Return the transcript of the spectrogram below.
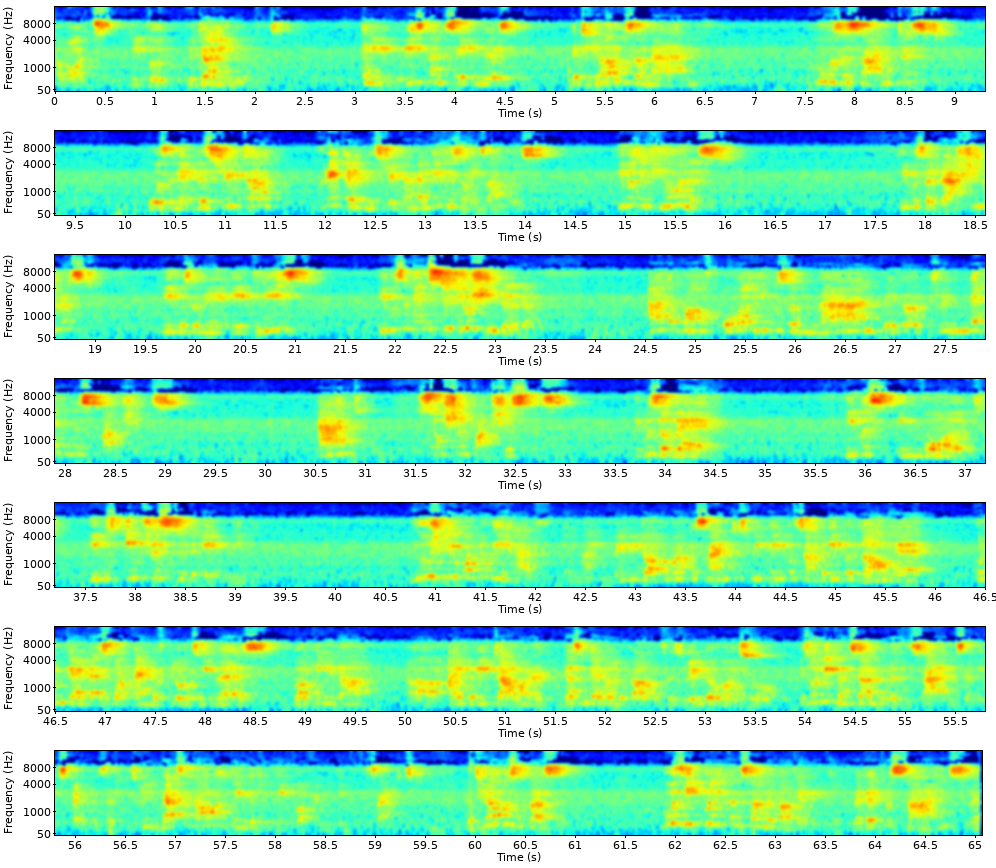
Awards, people returning the awards. Anyway, the reason I'm saying is that here was a man who was a scientist, who was an administrator, great administrator, and I'll give you some examples. He was a humanist. He was a rationalist. He was an atheist. He was an institution builder. And above all, he was a man with a tremendous conscience and social consciousness. He was aware. He was involved. He was interested in people. Usually, what do we have in mind? When we talk about a scientist, we think of somebody with long hair, couldn't care less what kind of clothes he wears, working in a uh, ivory tower, doesn't ever look out of his window also, is only concerned with the science and the experiments that he's doing. That's the normal thing that you think of when you think of a scientist. But here was a person who was equally concerned about everything, whether it was science,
